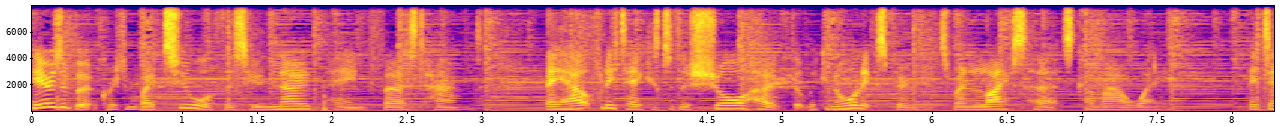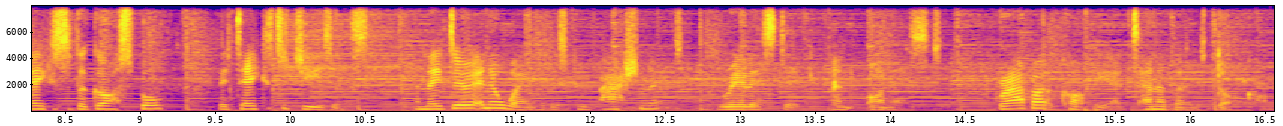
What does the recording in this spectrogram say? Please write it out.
Here is a book written by two authors who know pain firsthand. They helpfully take us to the sure hope that we can all experience when life's hurts come our way. They take us to the gospel, they take us to Jesus, and they do it in a way that is compassionate, realistic, and honest. Grab a copy at tenofthose.com.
